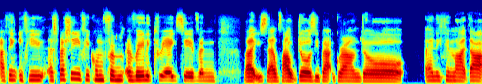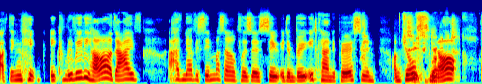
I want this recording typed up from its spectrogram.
I think if you, especially if you come from a really creative and like yourself outdoorsy background or anything like that, I think it, it can be really hard. I've I've never seen myself as a suited and booted kind of person. I'm just not.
